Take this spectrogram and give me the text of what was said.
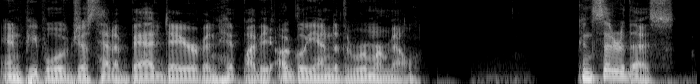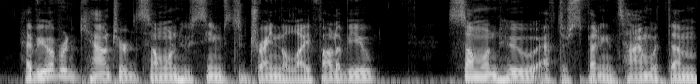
and people who've just had a bad day or been hit by the ugly end of the rumor mill. Consider this Have you ever encountered someone who seems to drain the life out of you? Someone who, after spending time with them,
